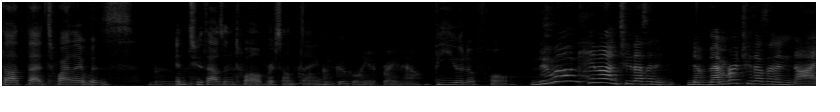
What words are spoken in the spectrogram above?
thought that Twilight was Moon. in 2012 or something. I'm googling it right now. Beautiful. New Moon came out in 2000 November 2009.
